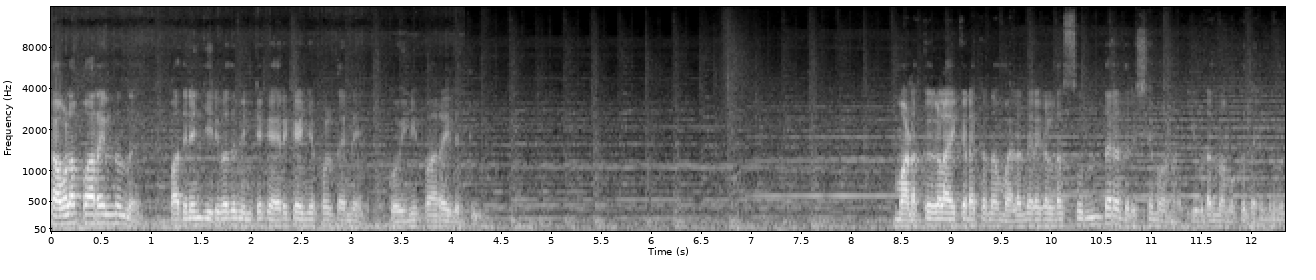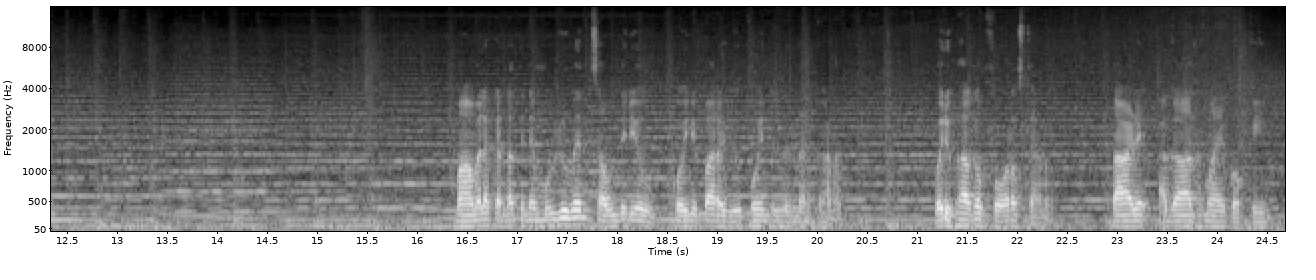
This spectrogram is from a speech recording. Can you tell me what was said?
കവളപ്പാറയിൽ നിന്ന് പതിനഞ്ച് ഇരുപത് മിനിറ്റ് കയറി കഴിഞ്ഞപ്പോൾ തന്നെ കൊയിനിപ്പാറയിലെത്തി. മടക്കുകളായി കിടക്കുന്ന മലനിരകളുടെ സുന്ദര ദൃശ്യമാണ് ഇവിടെ നമുക്ക് തരുന്നത്. മാമലക്കണ്ടത്തിന്റെ മുഴുവൻ സൗന്ദര്യവും കൊയിനിപ്പാറ വ്യൂ പോയിന്റിൽ നിന്ന് കാണാം. ഒരു ഭാഗം ഫോറസ്റ്റാണ് താഴെ അഗാധമായ കൊക്കയും.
